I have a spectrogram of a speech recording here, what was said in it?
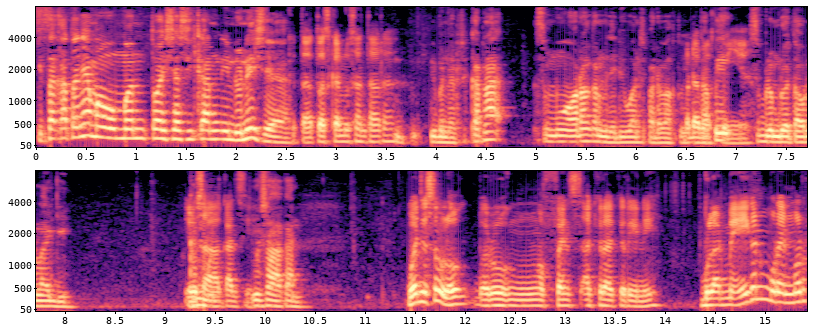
kita katanya mau mentuasiasikan Indonesia. kita tuaskan Nusantara Iya bener karena semua orang kan menjadi once pada waktunya. Pada Tapi waktunya. sebelum dua tahun lagi. ya usahakan sih Diusahakan. gue nyesel loh baru ngefans akhir-akhir ini bulan Mei kan more and more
